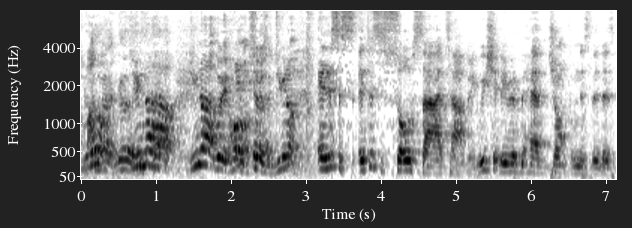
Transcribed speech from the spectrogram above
I'm Look, Oh, not good. Do you know how? Do you know how? Wait, hold on. Seriously, do you know? And this is this is so side topic. We shouldn't even have jumped from this to this.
